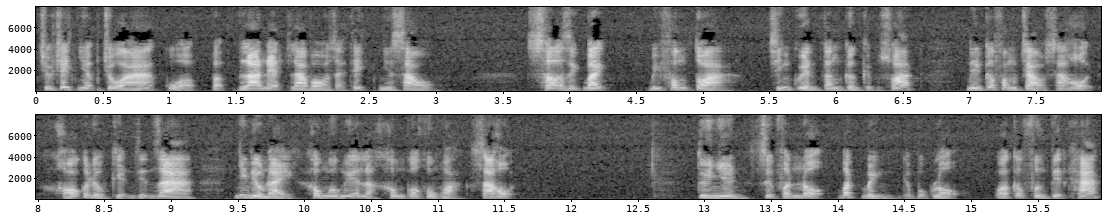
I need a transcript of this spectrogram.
chịu trách nhiệm châu Á của Planet Labor giải thích như sau. Sợ dịch bệnh, bị phong tỏa, chính quyền tăng cường kiểm soát nên các phong trào xã hội khó có điều kiện diễn ra, nhưng điều này không có nghĩa là không có khủng hoảng xã hội. Tuy nhiên, sự phẫn nộ bất bình được bộc lộ qua các phương tiện khác,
